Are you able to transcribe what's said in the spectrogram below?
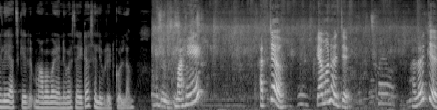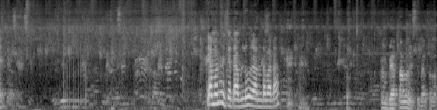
মিলেই আজকের মা বাবার অ্যানিভার্সারিটা সেলিব্রেট করলাম। মাহি, খাচ্ছ? কেমন হয়েছে? ভালো হয়েছে? কেমন হয়েছে ডাবলু রান্না বাড়া বেতালা হয়েছে বেতালা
